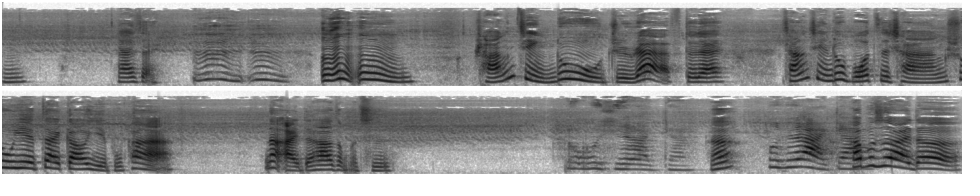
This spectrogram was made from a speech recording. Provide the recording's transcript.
嗯，还是谁？嗯嗯。嗯嗯嗯，长颈鹿 （giraffe） 对不对？长颈鹿脖子长，树叶再高也不怕。那矮的它要怎么吃？我不是矮的，啊？不是矮的。它不是矮的，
